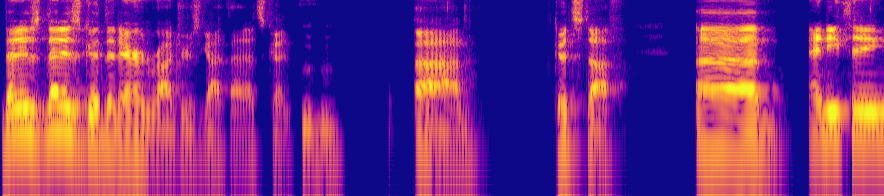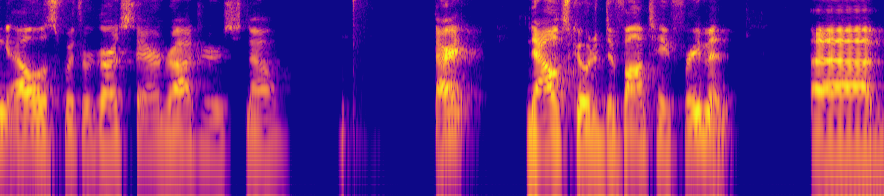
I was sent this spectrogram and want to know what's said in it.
that is that is good that Aaron Rodgers got that. That's good. mhm. Um, good stuff. Uh, anything else with regards to Aaron Rodgers? No. All right. Now let's go to Devonta Freeman. Uh,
